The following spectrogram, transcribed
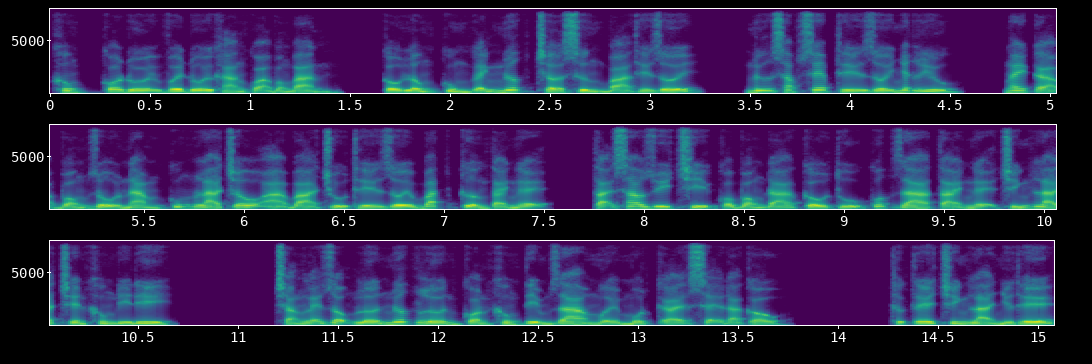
không có đối với đối kháng quả bóng bàn, cầu lông cùng gánh nước chờ xưng bá thế giới, nữ sắp xếp thế giới nhất lưu, ngay cả bóng rổ nam cũng là châu á bá chủ thế giới bắt cường tài nghệ, tại sao duy chỉ có bóng đá cầu thủ quốc gia tài nghệ chính là trên không đi đi? Chẳng lẽ rộng lớn nước lớn còn không tìm ra mười một cái sẽ đá cầu? Thực tế chính là như thế.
